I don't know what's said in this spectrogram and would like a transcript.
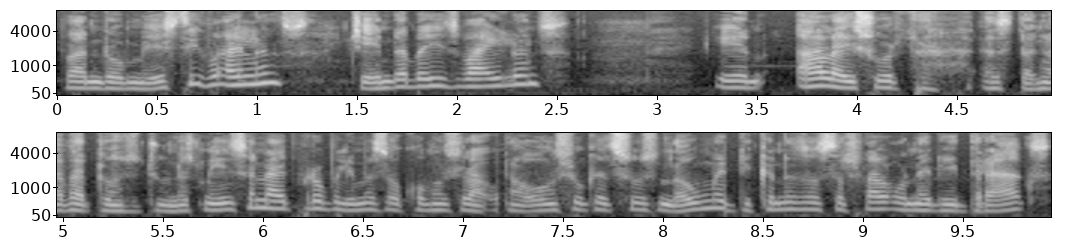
Van domestic violence gender based violence en allerlei soorte is dinge wat ons doen. As mense nou probleme so kom ons nou, nou ons ook dit soos nou met die kinders as verval onder die draaks.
